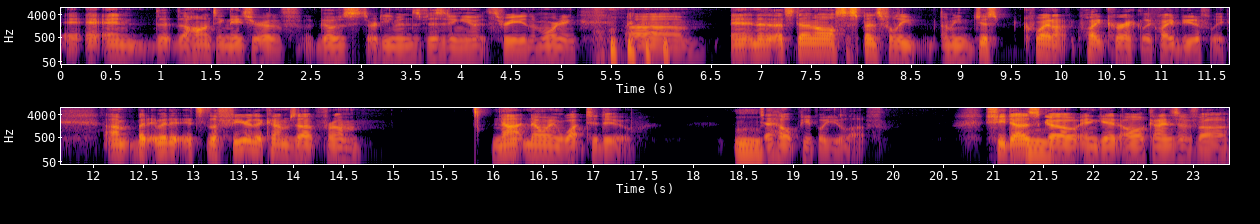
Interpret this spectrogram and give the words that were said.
and the, the haunting nature of ghosts or demons visiting you at three in the morning, um, and, that's done all suspensefully. I mean, just quite quite correctly, quite beautifully. Um, but but it, it's the fear that comes up from not knowing what to do Mm. to help people you love. She does go and get all kinds of uh,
